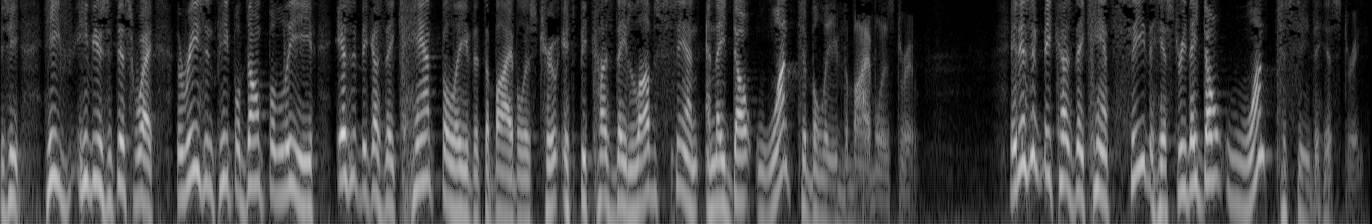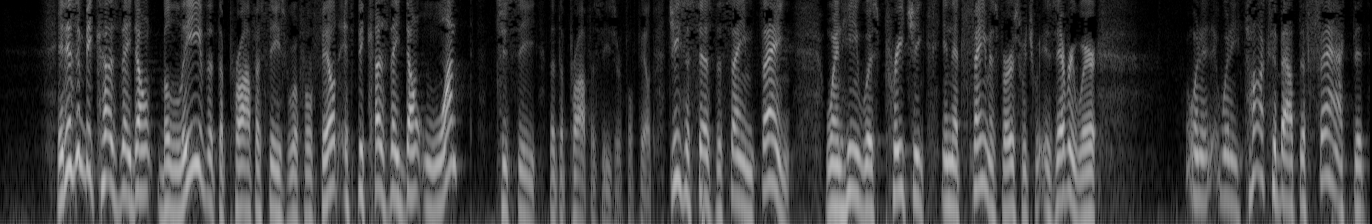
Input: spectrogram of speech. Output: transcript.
You see, he, he views it this way. The reason people don't believe isn't because they can't believe that the Bible is true. It's because they love sin and they don't want to believe the Bible is true. It isn't because they can't see the history. They don't want to see the history. It isn't because they don't believe that the prophecies were fulfilled. It's because they don't want to see that the prophecies are fulfilled. Jesus says the same thing when he was preaching in that famous verse, which is everywhere, when, it, when he talks about the fact that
